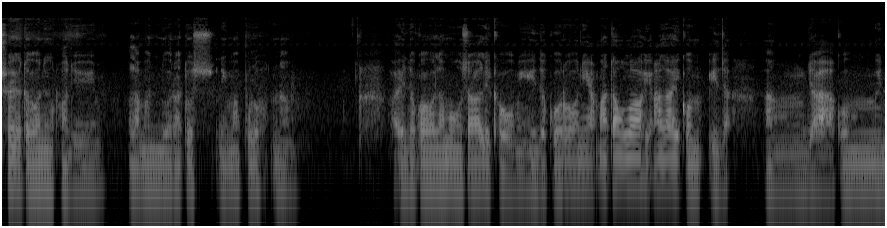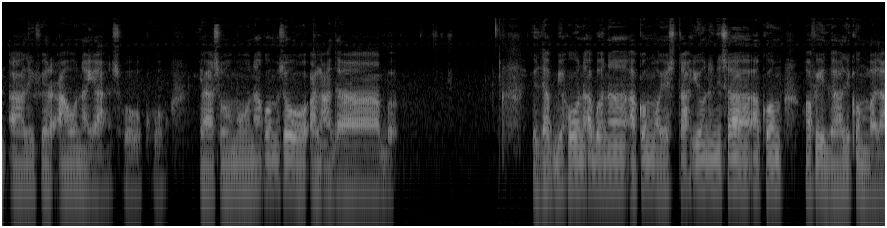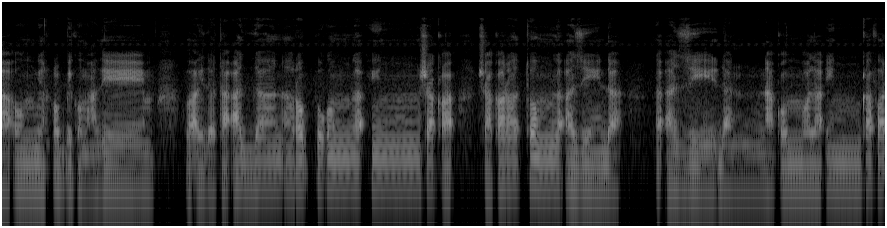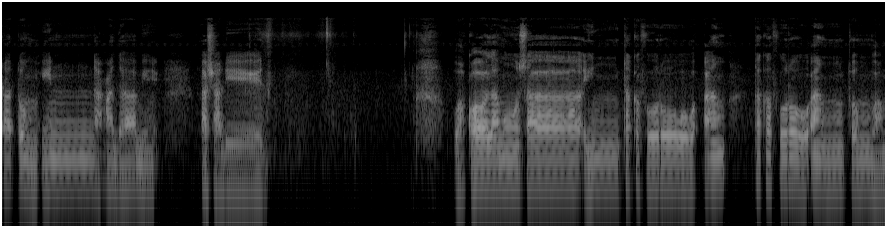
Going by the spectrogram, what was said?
Minasyaitonirrajim Halaman 256 Fa'idha qawla Musa liqawmihi dhukuru ni'matallahi alaikum idha anja'akum min ali fir'auna yasuku yasumunakum su'al adab yudabbihuna abna'akum wa yastahyuna nisa'akum wa fi dhalikum bala'um min rabbikum azim wa idza ta'adzana rabbukum la in syaka syakaratum la azida la azidannakum wa la in kafaratum inna adabi lasyadid wa qala Musa in takfuru an takfuru antum wa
